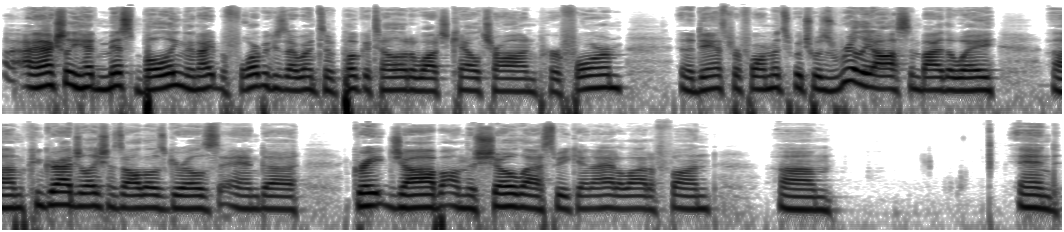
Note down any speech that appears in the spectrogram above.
I actually had missed bowling the night before because I went to Pocatello to watch Keltron perform in a dance performance, which was really awesome, by the way. Um, congratulations to all those girls and uh, great job on the show last weekend. I had a lot of fun. Um, and,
